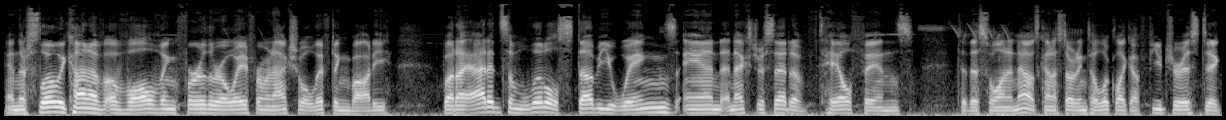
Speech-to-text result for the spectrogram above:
and they're slowly kind of evolving further away from an actual lifting body. But I added some little stubby wings and an extra set of tail fins to this one and now it's kind of starting to look like a futuristic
